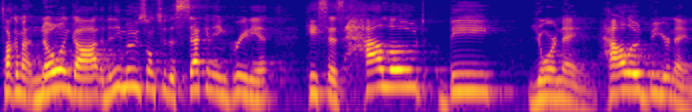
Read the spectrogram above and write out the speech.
talking about knowing God. And then he moves on to the second ingredient. He says, Hallowed be your name. Hallowed be your name.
